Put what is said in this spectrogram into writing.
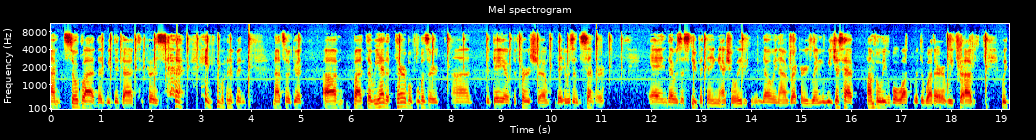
I'm so glad that we did that because it would have been not so good. Um, but uh, we had a terrible blizzard uh, the day of the first show. It was in December, and that was a stupid thing actually, knowing our record. When we just have unbelievable luck with the weather, we've uh, we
